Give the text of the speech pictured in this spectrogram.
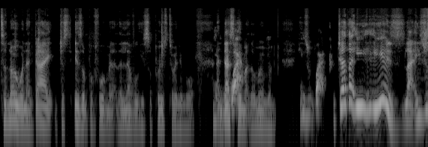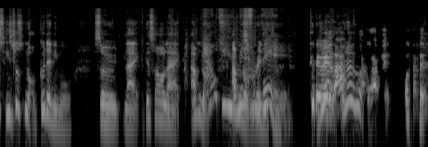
to know when a guy just isn't performing at the level he's supposed to anymore, and that's whack. him at the moment. He's whack. yeah, that he, he is like he's just he's just not good anymore. So like this whole like I'm not. How do you I'm miss not from ready there? You know, what you know what? what happened? What happened?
